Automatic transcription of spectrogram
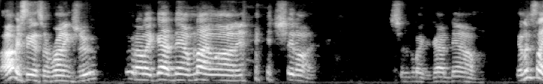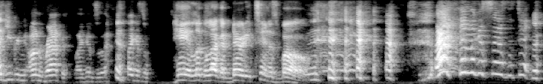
Obviously, it's a running shoe. Look at all that goddamn nylon and shit on it. Should look like a goddamn. It looks like you can unwrap it, like it's a like it's a. head looking like a dirty tennis ball. Look, it says the ten-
